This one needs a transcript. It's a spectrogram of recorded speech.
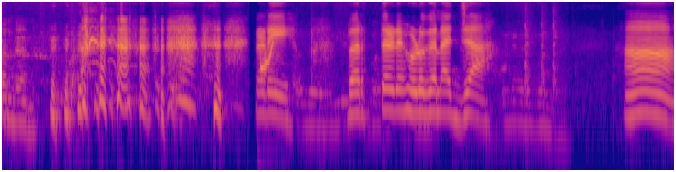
ಬಂದ ನೋಡಿ ಬರ್ತಡೆ ಹುಡುಗನ ಅಜ್ಜ. ಹಾಂ.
